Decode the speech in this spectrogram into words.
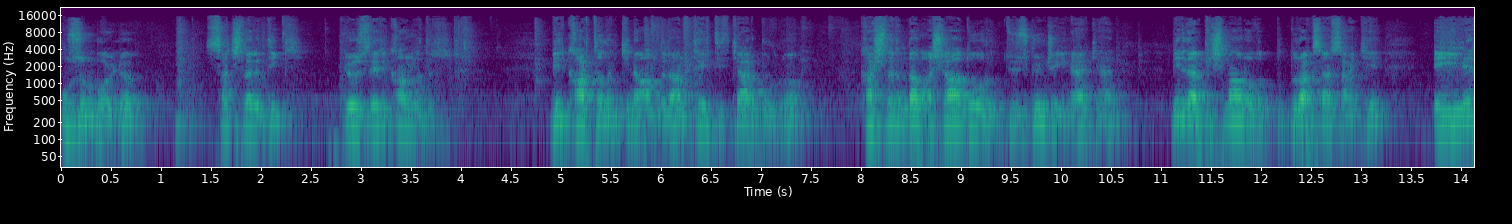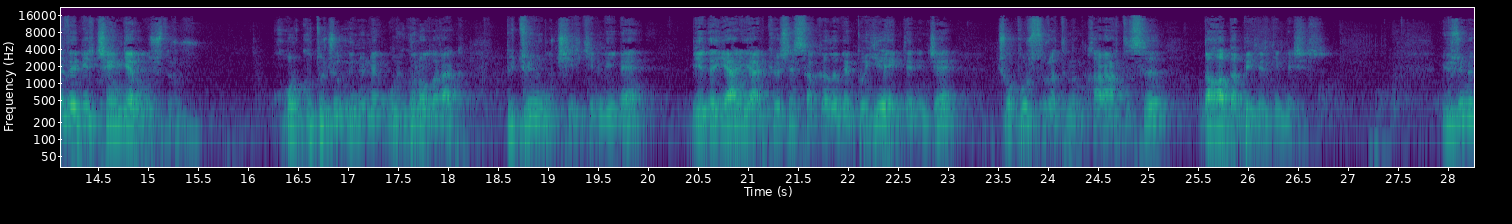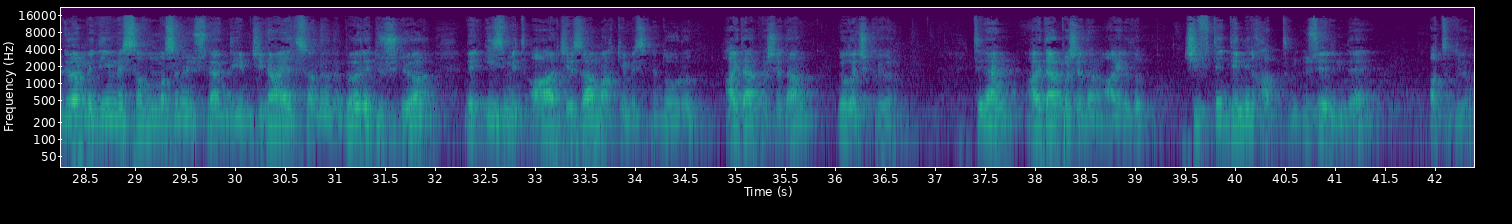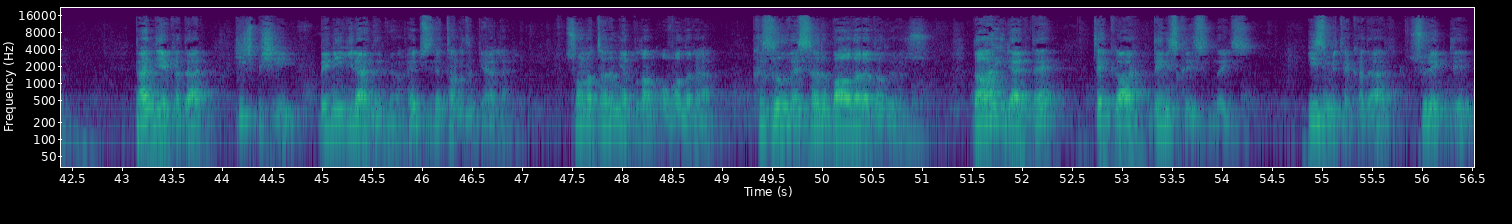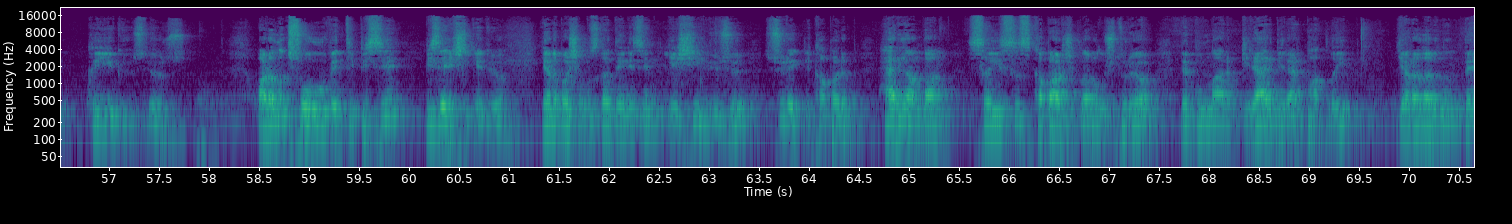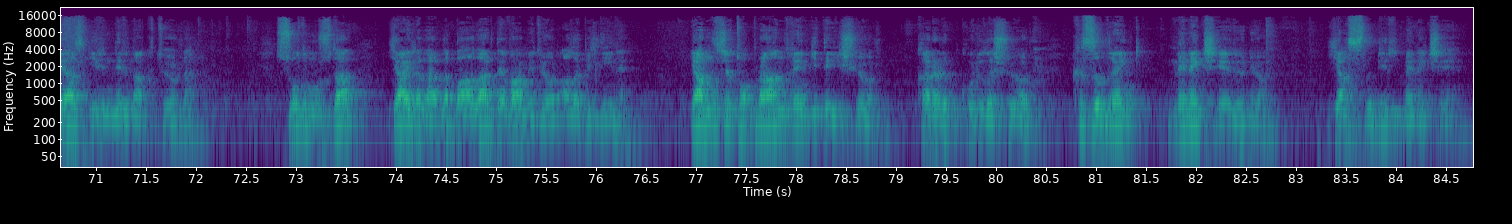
Uzun boylu, saçları dik, gözleri kanlıdır. Bir kartalınkini andıran tehditkar burnu, kaşlarından aşağı doğru düzgünce inerken birden pişman olup duraksar sanki eğilir ve bir çenger oluşturur. Korkutucu ününe uygun olarak bütün bu çirkinliğine bir de yer yer köse sakalı ve bıyığı eklenince çopur suratının karartısı daha da belirginleşir. Yüzünü görmediğim ve savunmasını üstlendiğim cinayet sanığını böyle düşlüyor ve İzmit Ağır Ceza Mahkemesi'ne doğru Haydarpaşa'dan yola çıkıyorum. Tren Haydarpaşa'dan ayrılıp çifte demir hattın üzerinde atılıyor. Pendik'e kadar hiçbir şey beni ilgilendirmiyor. Hepsi de tanıdık yerler. Sonra tarım yapılan ovalara, kızıl ve sarı bağlara dalıyoruz. Daha ileride tekrar deniz kıyısındayız. İzmit'e kadar sürekli kıyıyı gözlüyoruz. Aralık soğuğu ve tipisi bize eşlik ediyor. Yanı başımızda denizin yeşil yüzü sürekli kabarıp her yandan sayısız kabarcıklar oluşturuyor ve bunlar birer birer patlayıp yaralarının beyaz irinlerini akıtıyorlar. Solumuzda yaylalarla bağlar devam ediyor alabildiğine. Yalnızca toprağın rengi değişiyor. Kararıp koyulaşıyor. Kızıl renk menekşeye dönüyor. Yaslı bir menekşeye.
